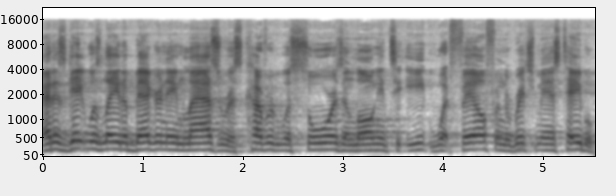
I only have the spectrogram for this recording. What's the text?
At his gate was laid a beggar named Lazarus, covered with sores and longing to eat what fell from the rich man's table.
